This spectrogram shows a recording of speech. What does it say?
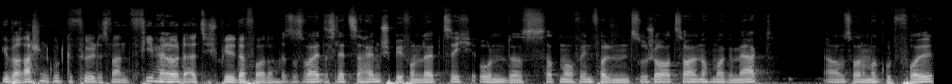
überraschend gut gefüllt. Es waren viel mehr Ja. Leute als die Spiele davor da. Also es war ja das letzte Heimspiel von Leipzig und das hat man auf jeden Fall in den Zuschauerzahlen nochmal gemerkt. aber es war nochmal gut voll.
